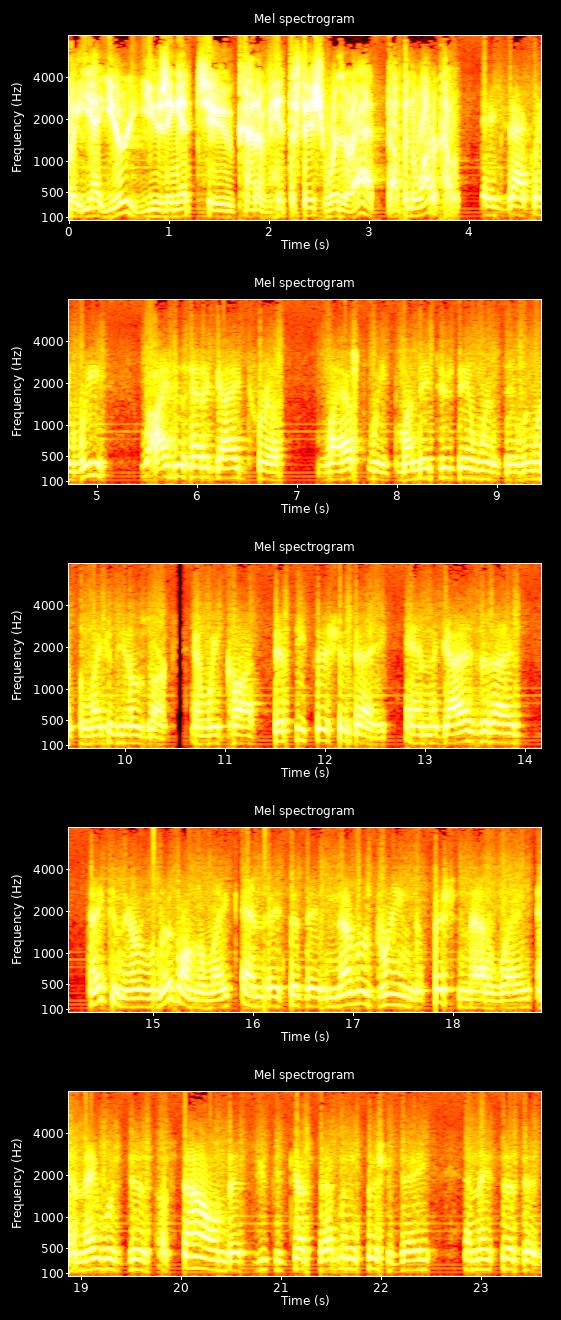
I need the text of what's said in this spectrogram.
But yet you're using it to kind of hit the fish where they're at, up in the water column. Exactly. We, I just had a guide trip last week, Monday, Tuesday, and Wednesday. We went to Lake of the Ozarks, and we caught 50 fish a day. And the guys that I'd taken there live on the lake, and they said they've never dreamed of fishing that away. And they was just astounded that you could catch that many fish a day. And they said that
